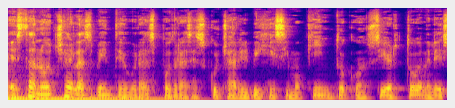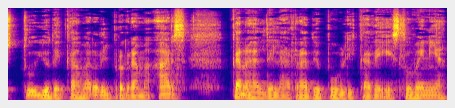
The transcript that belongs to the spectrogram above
Esta noche a las 20 horas podrás escuchar el vigésimo quinto concierto en el estudio de cámara del programa ARS, canal de la Radio Pública de Eslovenia,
